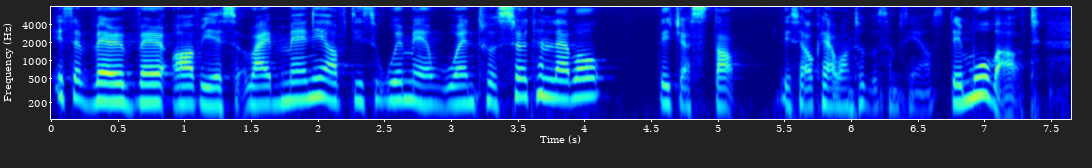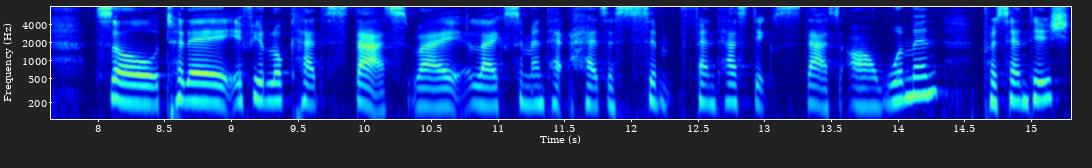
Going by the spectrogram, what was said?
it's a very, very obvious, right? Many of these women went to a certain level, they just stop. They say, okay, I want to do something else. They move out. So today, if you look at stats, right, like Symantec has a fantastic stats on women percentage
